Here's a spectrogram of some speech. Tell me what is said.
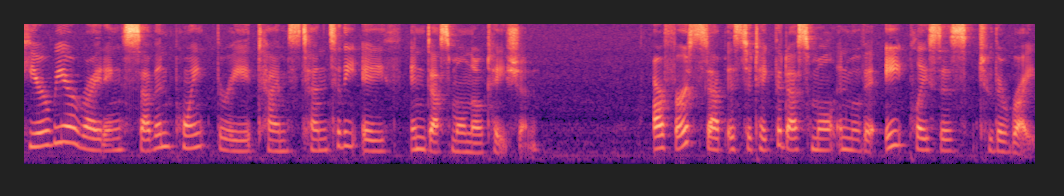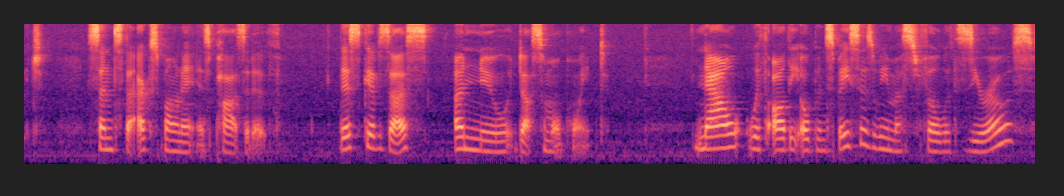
Here we are writing 7.3 times 10 to the 8th in decimal notation. Our first step is to take the decimal and move it 8 places to the right, since the exponent is positive. This gives us a new decimal point. Now, with all the open spaces, we must fill with zeros.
